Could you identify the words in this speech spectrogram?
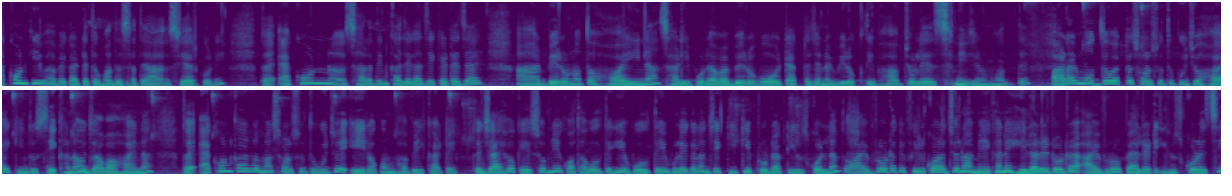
এখন কীভাবে কাটে তোমাদের সাথে শেয়ার করি? তো এখন সারাদিন কাজে কাজে কেটে যায়, আর বেরোনো তো হয়ই না। শাড়ি পরে আবার বেরোবো, ওটা একটা যেন বিরক্তি ভাব চলে এসছে নিজের মধ্যে। পাড়ার মধ্যেও একটা সরস্বতী পুজো হয়, কিন্তু সেখানেও যাওয়া হয় না। তো এখনকার আমার সরস্বতী পুজো এইরকমভাবেই কাটে। তো যাই হোক এইসব নিয়ে কথা বলতে গিয়ে বলতেই ভুলে গেলাম যে কী কী প্রোডাক্ট ইউজ করলাম। তো আইব্রোটাকে ফিল করার জন্য আমি এখানে হিলারি রোডার আইব্রো প্যালেট ইউজ করেছি।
